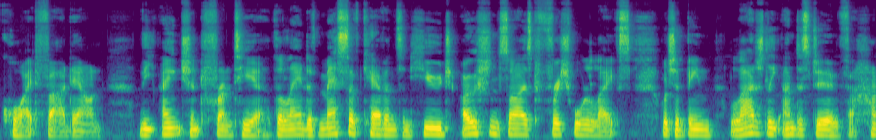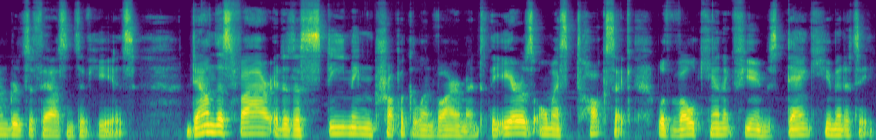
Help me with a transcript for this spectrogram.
quite far down the ancient frontier, the land of massive caverns and huge ocean sized freshwater lakes, which have been largely undisturbed for hundreds of thousands of years. Down this far, it is a steaming tropical environment. The air is almost toxic with volcanic fumes, dank humidity.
